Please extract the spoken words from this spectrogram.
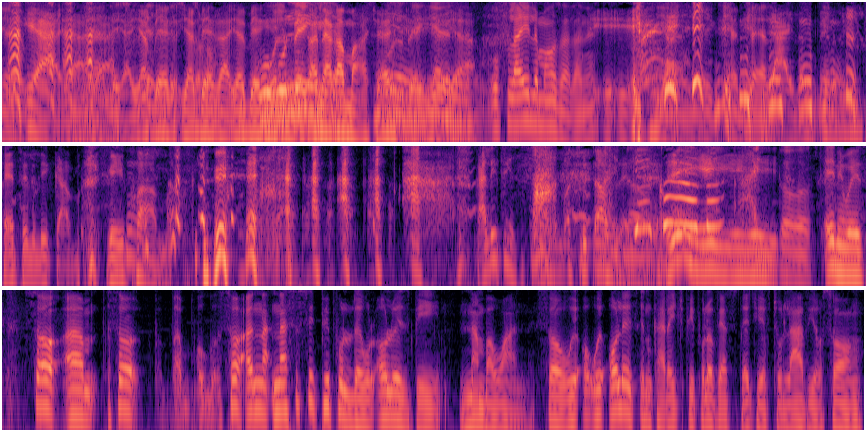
yeah, yeah, yeah, let's- yeah. let's Yabeka, strong. yabeka, yabeka. Ukulisha. Incane kamasha, eh? Uflayile mawuzala ne? Yeah, you can tell. Hayi, ngiliphethe leli gama ngeyikhwama ngalithi sa ngo-2000 Hey, hey, hey, hey. know. anyways so um so so uh, na- narcissistic people they will always be number one. So we we always encourage people obviously that you have to love your song.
